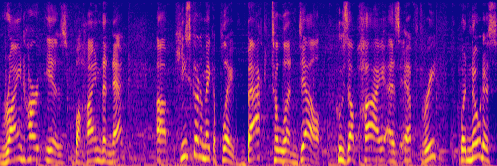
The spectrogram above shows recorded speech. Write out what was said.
Reinhart is behind the net. Uh, he's going to make a play back to Lundell, who's up high as F3. But notice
